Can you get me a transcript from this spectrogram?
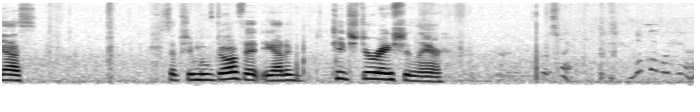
Yes. Except she moved off it. You gotta teach duration there. This way. Look over here.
